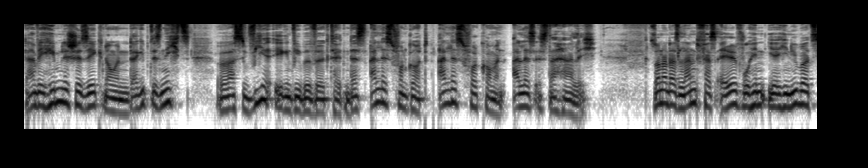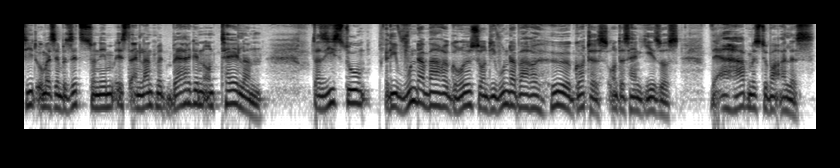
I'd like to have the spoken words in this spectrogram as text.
Da haben wir himmlische Segnungen. Da gibt es nichts, was wir irgendwie bewirkt hätten. Das ist alles von Gott, alles vollkommen, alles ist da herrlich. Sondern das Land, Vers 11, wohin ihr hinüberzieht, um es in Besitz zu nehmen, ist ein Land mit Bergen und Tälern. Da siehst du die wunderbare Größe und die wunderbare Höhe Gottes und des Herrn Jesus. Der Erhaben ist über alles.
